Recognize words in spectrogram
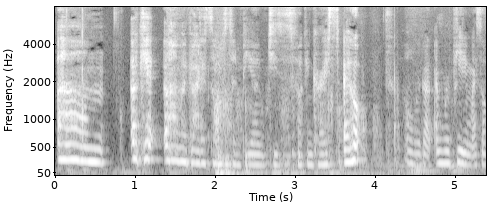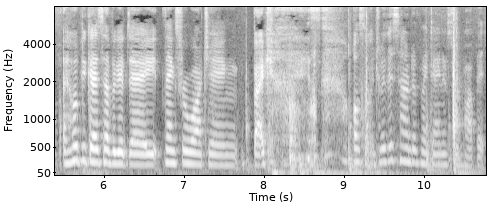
Um. Okay. Oh my god, it's almost 10 p.m. Jesus fucking Christ. I hope. Oh my god, I'm repeating myself. I hope you guys have a good day. Thanks for watching. Bye, guys. Also, enjoy the sound of my dinosaur puppet.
